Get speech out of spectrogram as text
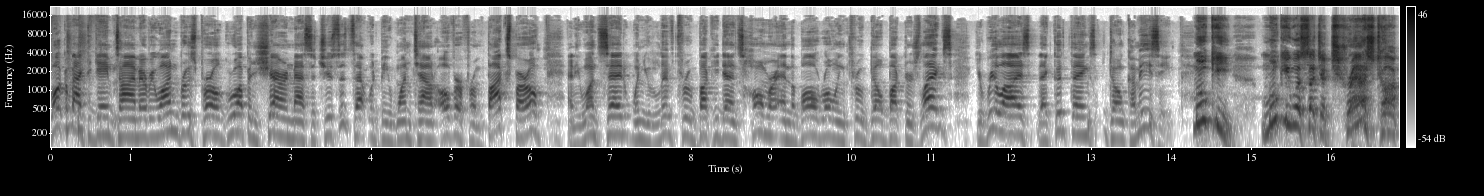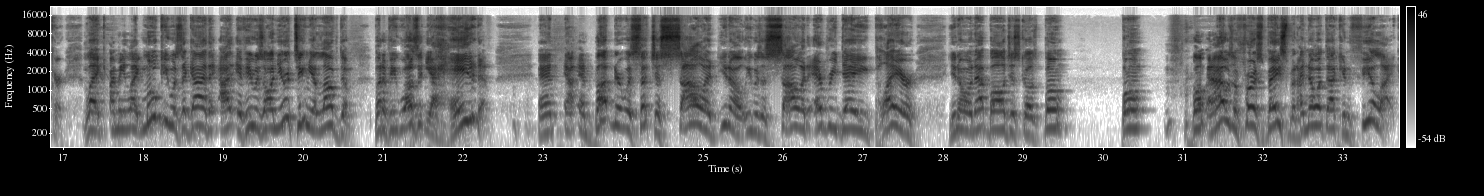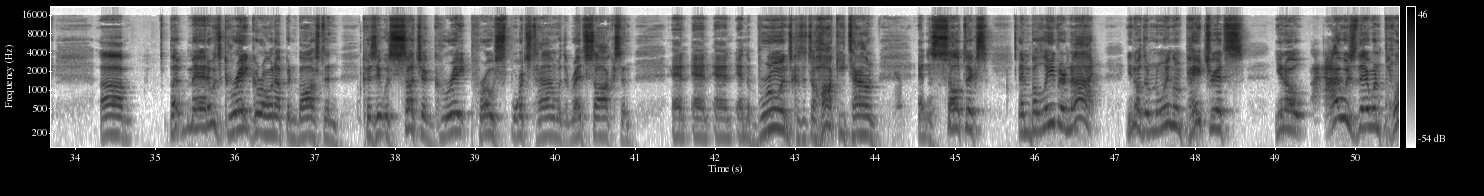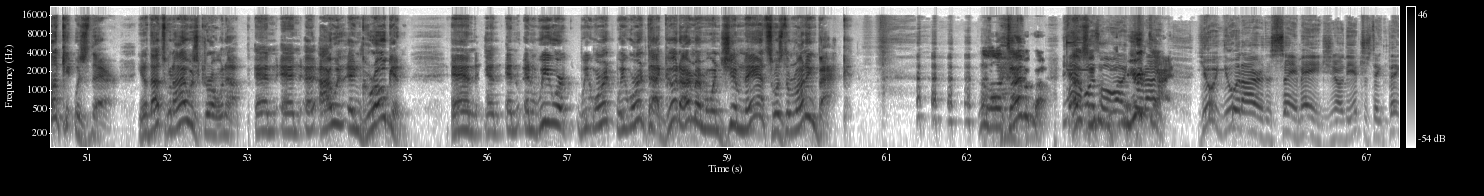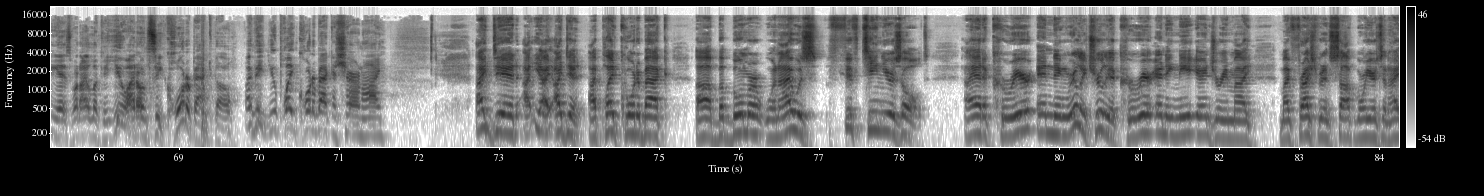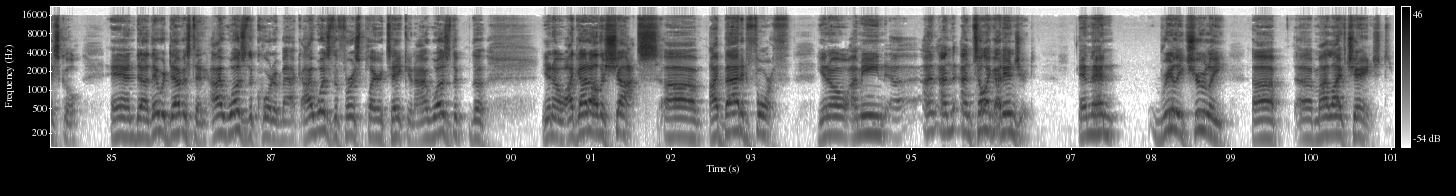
Welcome back to Game Time, everyone. Bruce Pearl grew up in Sharon, Massachusetts. That would be one town over from Foxborough. And he once said, when you live through Bucky Dent's homer and the ball rolling through Bill Buckner's legs, you realize that good things don't come easy. Mookie, Mookie was such a trash talker. Like, I mean, like Mookie was the guy that I, if he was on your team, you loved him. But if he wasn't, you hated him. And uh, and Buckner was such a solid, you know, he was a solid everyday player, you know, and that ball just goes boom, boom, boom. And I was a first baseman. I know what that can feel like. Um, but man, it was great growing up in Boston because it was such a great pro sports town with the Red Sox and and and and, and the Bruins because it's a hockey town, yep. and the Celtics. And believe it or not, you know the New England Patriots. You know, I was there when Plunkett was there. You know, that's when I was growing up, and and, and I was in Grogan, and and and and we were we weren't we weren't that good. I remember when Jim Nance was the running back. a long time ago. Yeah, it was a long time. You, you and I are the same age. You know, the interesting thing is when I look at you, I don't see quarterback though. I mean, you played quarterback at Sharon High. I did. I, yeah, I did. I played quarterback. Uh, but Boomer, when I was 15 years old, I had a career ending, really truly a career ending knee injury my, my freshman and sophomore years in high school. And uh, they were devastating. I was the quarterback. I was the first player taken. I was the, the you know, I got all the shots. Uh, I batted fourth. You know, I mean, uh, until I got injured. And then, really, truly, uh, uh, my life changed.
